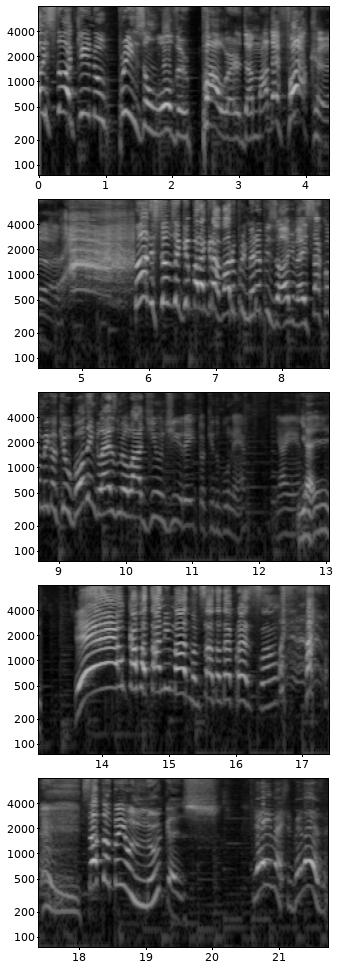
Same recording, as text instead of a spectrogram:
eu estou aqui no Prison Overpower da Motherfucker! Ah! Mano, estamos aqui para gravar o primeiro episódio, velho. Está comigo aqui o Golden Glass do meu ladinho direito aqui do boneco. E aí? E aí? É, o cara tá animado, mano. Sai da depressão. Está também o Lucas. E aí, mestre, beleza?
